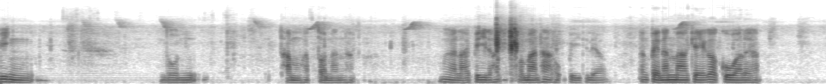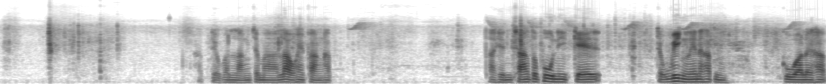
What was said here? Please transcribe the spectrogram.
วิ่ง โดนทำครับตอนนั้นครับ เมื่อหลายปีแล้วครับประมาณห้าหกปีที่แล้ว ตั้งแต่นั้นมาแกก็กลัวเลยครับ ครับเดี๋ยววันหลังจะมาเล่าให้ฟังครับ ถ้าเห็นช้างตัวผู้นี่แกจะวิ่งเลยนะครับ นี่ กลัวเลยครับ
